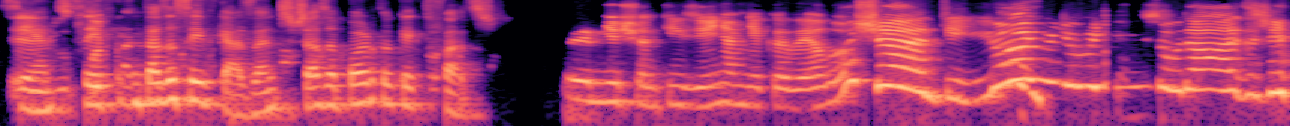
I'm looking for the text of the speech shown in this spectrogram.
Sim, uh, antes de sair, quando estás a sair de casa, antes de fechares a porta, o que é que tu fazes? A minha Shantizinha, a minha cadela, oh Shanti, ai meu beijinho, saudades. é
